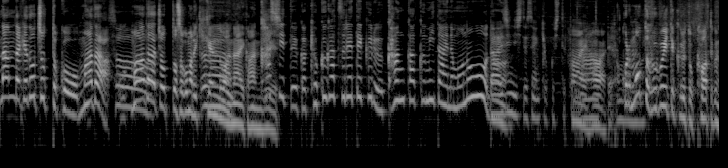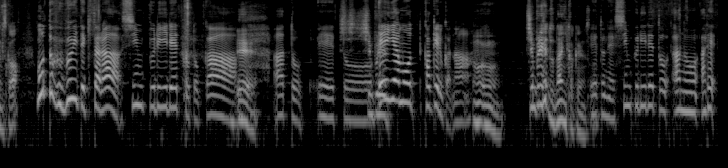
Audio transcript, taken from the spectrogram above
なんだけどちょっとこうまだまだちょっとそこまで危険度はない感じ。歌詞というか曲が連れてくる感覚みたいなものを大事にして選曲してたはいなって思います、はい、これもっと吹雪いてくると変わってくるんですか、もっと吹雪いてきたらシンプリレッドとか、えあとえっ、とシンプリエイヤもかけるかな。え、うんうん、シンプルヘッド何かけるんですか、えっ、とねシンプリレッドあのあれ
